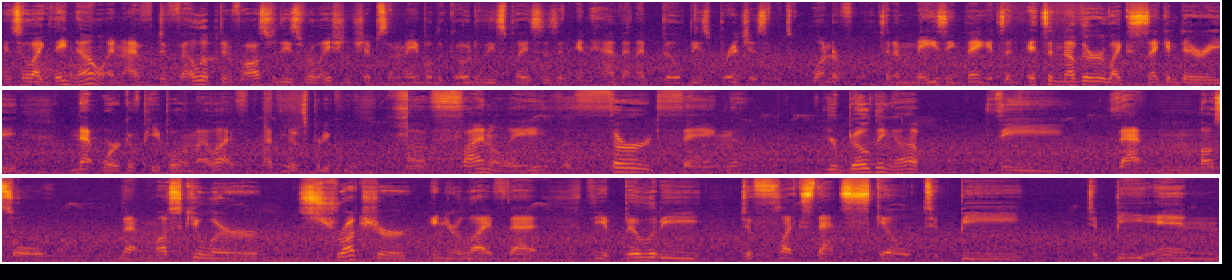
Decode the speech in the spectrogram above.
and so like they know, and I've developed and fostered these relationships, and I'm able to go to these places and, and have that. And I build these bridges, and it's wonderful. It's an amazing thing. It's a, it's another like secondary network of people in my life. And I think that's pretty cool. Uh, finally, the third thing, you're building up the that muscle that muscular structure in your life, that the ability to flex that skill, to be to be in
